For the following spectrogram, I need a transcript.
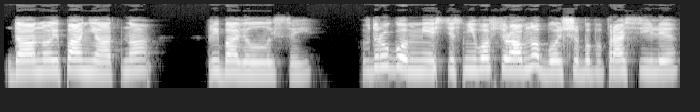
«Да оно и понятно», — прибавил Лысый. «В другом месте с него все равно больше бы попросили».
